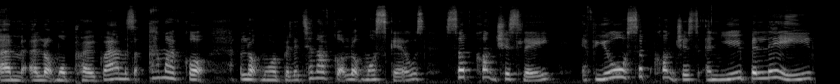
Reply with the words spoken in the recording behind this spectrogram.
um, a lot more programs, and I've got a lot more ability, and I've got a lot more skills, subconsciously, if you're subconscious and you believe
